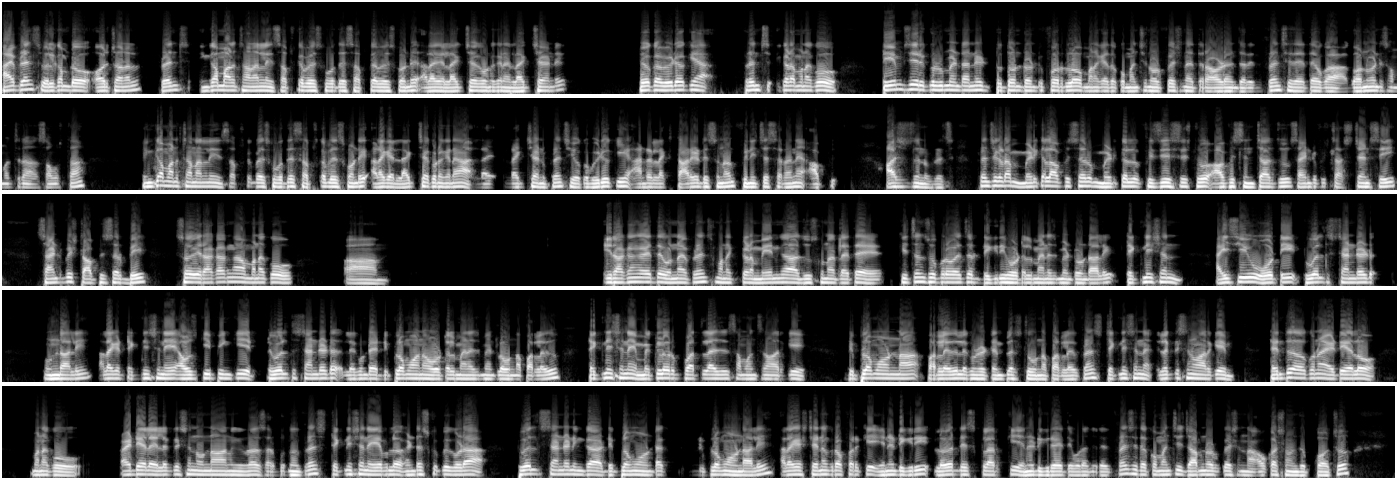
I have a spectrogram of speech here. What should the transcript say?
Hi friends welcome to our channel friends ఇంకా మన ఛానల్ని సబ్స్క్రైబ్ చేసుకోకపోతే సబ్స్క్రైబ్ చేసుకోండి. అలాగే లైక్ చేయకుండా లైక్ చేయండి. ఈ యొక్క వీడియోకి ఫ్రెండ్స్ ఇక్కడ మనకు టీఎంసీ రిక్రూట్మెంట్ అని టూ థౌసండ్ ట్వంటీ ఫోర్లో మనకైతే ఒక మంచి నోటిఫికేషన్ అయితే రావడం జరిగింది. ఫ్రెండ్స్ ఇదైతే ఒక గవర్నమెంట్ సంబంధించిన సంస్థ. ఇంకా మన ఛానల్ని సబ్స్క్రైబ్ చేసుకోకపోతే సబ్స్క్రైబ్ చేసుకోండి. అలాగే లైక్ చేయకుండా లైక్ చేయండి ఫ్రెండ్స్ ఈ యొక్క వీడియోకి హండ్రెడ్ లైక్స్ టార్గెట్ ఇస్తున్నాను. ఫినిష్ చేస్తారని ఆశిస్తున్నాను ఫ్రెండ్స్ ఫ్రెండ్స్ ఇక్కడ medical officer medical physicist office in charge scientific assistance scientist officer B so ఈ రకంగా మనకు ఈ రకంగా అయితే ఉన్నాయి ఫ్రెండ్స్. మనకి ఇక్కడ మెయిన్గా చూసుకున్నట్లయితే kitchen supervisor degree hotel management ఉండాలి. Technician ICU OT twelfth standard ఉండాలి. అలాగే టెక్నీషియన్ ఏ హౌస్ కీపింగ్కి ట్వెల్త్ స్టాండర్డ్ లేకుంటే డిప్లొమా ఉన్న హోటల్ మేనేజ్మెంట్లో ఉన్న పర్లేదు. టెక్నీషియన్ ఏ మెక్లూర్ ఫర్టిలైజర్కి సంబంధించిన వారికి డిప్లొమా ఉన్నా పర్లేదు లేకుంటే టెన్ ప్లస్ టూ ఉన్నా పర్లేదు. ఫ్రెండ్స్ టెక్నీషియన్ ఎలక్ట్రీషియన్ వారికి టెన్త్ చదువుకున్న ఐటీఐలో మనకు ఐటీఐలో ఎలక్ట్రీషియన్ ఉన్నా అని కూడా సరిపోతుంది ఫ్రెండ్స్. టెక్నీషియన్ ఏబులో ఎండోస్కోపీ కూడా ట్వెల్త్ స్టాండర్డ్ ఇంకా డిప్లొమా ఉంట డిప్లొమా ఉండాలి. అలాగే స్టెనోగ్రాఫర్కి ఎన్ని డిగ్రీ లోయర్ డెస్క్ క్లర్క్కి ఎన్ని డిగ్రీ అయితే ఇవ్వడం జరిగింది ఫ్రెండ్స్. ఇది ఒక మంచి జాబ్ నోటిఫికేషన్ అవకాశం అని చెప్పుకోవచ్చు.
